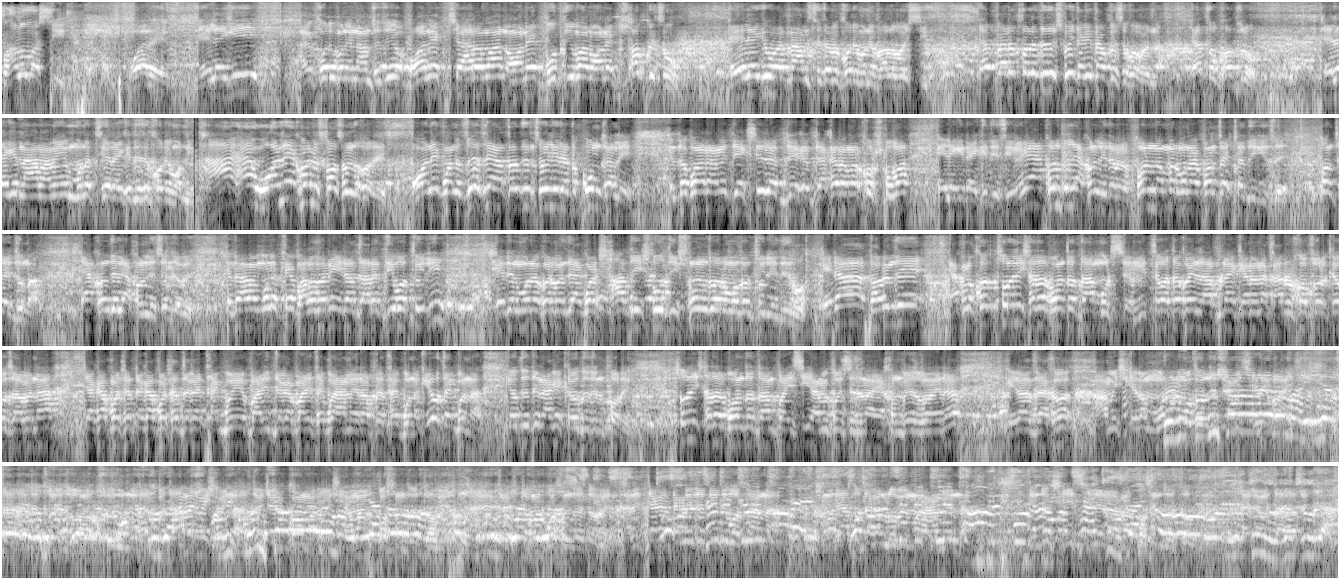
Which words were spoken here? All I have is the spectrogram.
ভালোবাসি। লাগি আমি করিমনি নাম থেকে অনেক চেহারামান, অনেক বুদ্ধিমান, অনেক সব কিছু এই লাগি ওর নাম থেকে আমি করিমনি ভালোবাসি। তার পেটের তলে যদি শুয়ে থাকি তাও কিছু হবে না। এত ভদ্র। এই লাগি নাম আমি মনে থেকে রেখে দিয়েছি করিমনি হ্যাঁ হ্যাঁ অনেক মানুষ পছন্দ করে। অনেক মানুষ। বেশি এতদিন চলি এটা কোন কালে? কিন্তু আমি দেখছি দেখ- দেখার আমার খুব শোভা। এই লাগি রেখে দিয়েছি। এখন দিলে এখন হবে। ফোন নাম্বার মনে হয় পঞ্চাশটা দিয়েছে পঞ্চাশ না এখন দিলে এখন নিয়ে যাবে আমার মনে থেকে ভালো জানি এটা যারা দিব তুলি সেদিন মনে করবেন যে একবার সাজি সুজি সুন্দর মতন তুলে দিব। এটা ধরেন যে এক লক্ষ চল্লিশ হাজার পর্যন্ত দাম উঠছে। মিথ্যে কথা কই লাভ নাই কেননা কারোর খবর কেউ যাবে না। টাকা পয়সা টাকা পয়সার জায়গায় থাকবে বাড়ির জায়গায় বাড়ি থাকবে আমি আর আপনি থাকব না কেউ থাকবে না। কেউ দুদিন আগে কেউ দুদিন পরে। চল্লিশ হাজার পর্যন্ত দাম পাইছি আমি কইছি যে না এখন বেচবো না এটা। এরা দেখো আমি সেরকম মনের মতন ছেলে পাই। দামের বিষয় না দুই টাকা কম Madura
